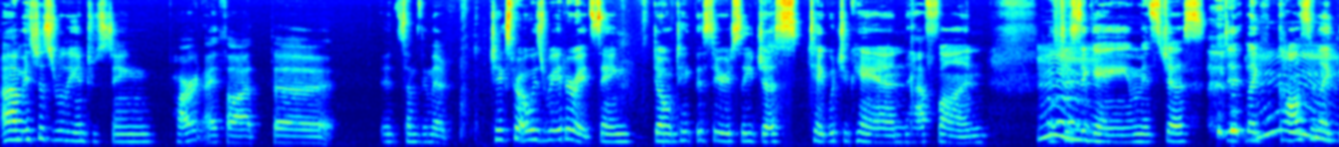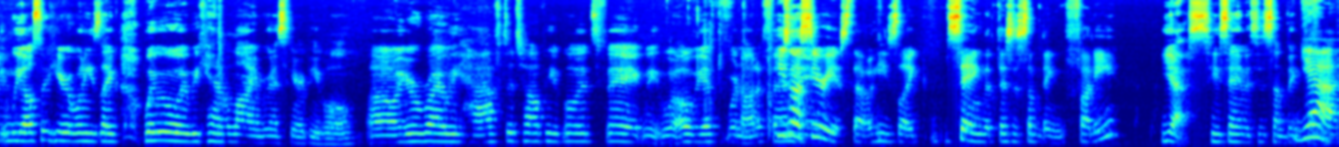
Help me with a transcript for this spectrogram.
Um, it's just a really interesting part. I thought the it's something that Shakespeare always reiterates, saying, "Don't take this seriously. Just take what you can. Have fun. It's just a Mm. game. It's just di- like constant. Like Mm. we also hear it when he's like, "Wait, wait, wait. We can't have a line. We're gonna scare people." Oh, you're right. We have to tell people it's fake. We well, oh, we have to. We're not offending. He's not serious though. He's like saying that this is something funny. Yes, he's saying this is something. Yeah.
